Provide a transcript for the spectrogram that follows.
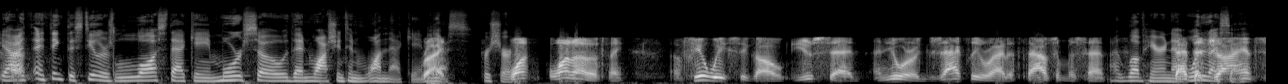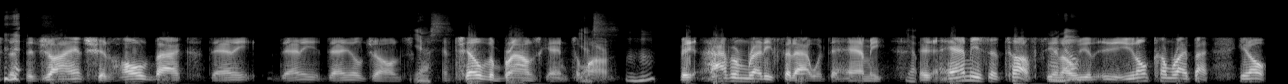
Yeah, Uh, I, th- I think the Steelers lost that game more so than Washington won that game. Right. Yes, for sure. One one other thing. A few weeks ago, you said, and you were exactly right, a thousand percent, I love hearing that. that what the did I say? Giants that the Giants should hold back Danny Danny Daniel Jones Yes. until the Browns game tomorrow. Mm-hmm. Have him ready for that with the hammy. Yep. Uh, Hammies are tough. You know, know. you you don't come right back. You know,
